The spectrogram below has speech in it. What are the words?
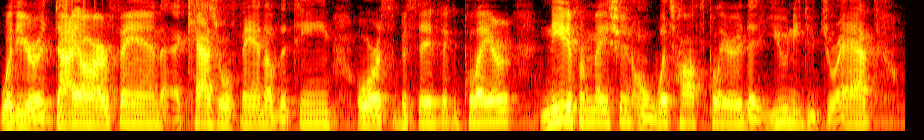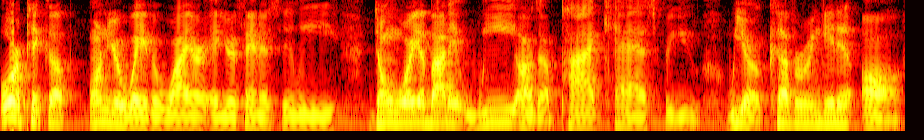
whether you're a diehard fan, a casual fan of the team, or a specific player, need information on which Hawks player that you need to draft or pick up on your waiver wire in your fantasy league, don't worry about it. We are the podcast for you. We are covering it all.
